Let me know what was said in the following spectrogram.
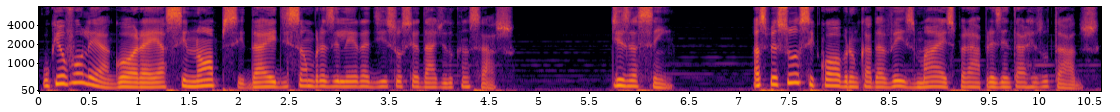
O que eu vou ler agora é a sinopse da edição brasileira de Sociedade do Cansaço. Diz assim: As pessoas se cobram cada vez mais para apresentar resultados,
